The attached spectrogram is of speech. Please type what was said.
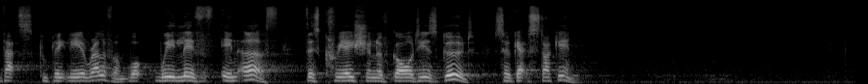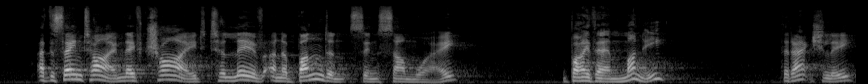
that's completely irrelevant. What we live in earth, the creation of God is good, so get stuck in. At the same time, they've tried to live an abundance in some way by their money that actually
